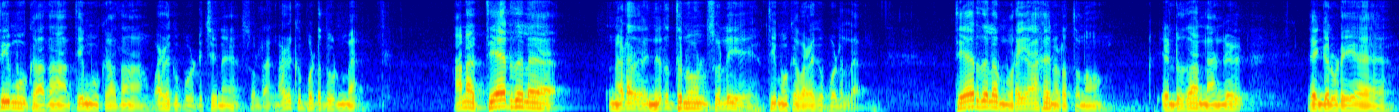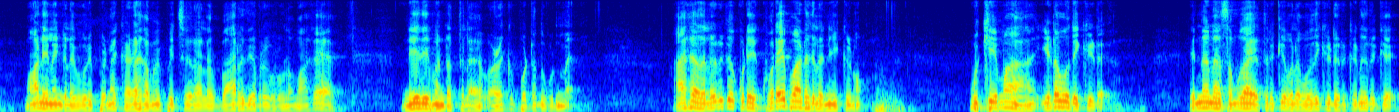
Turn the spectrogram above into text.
திமுக தான் திமுக தான் வழக்கு போட்டுச்சுன்னு சொல்கிறாங்க வழக்கு போட்டது உண்மை. ஆனால் தேர்தலை நட நிறுத்தணும்னு சொல்லி திமுக வழக்கு போடலை. தேர்தலை முறையாக நடத்தணும் என்று தான் நாங்கள் எங்களுடைய மாநிலங்களை உறுப்பினர் கழக அமைப்புச் செயலாளர் பாரதி அவர்கள் மூலமாக நீதிமன்றத்தில் வழக்கு போட்டது உண்மை. ஆக அதில் இருக்கக்கூடிய குறைபாடுகளை நீக்கணும். முக்கியமாக இடஒதுக்கீடு. என்னென்ன சமுதாயத்திற்கு இவ்வளோ ஒதுக்கீடு இருக்குதுன்னு இருக்குது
